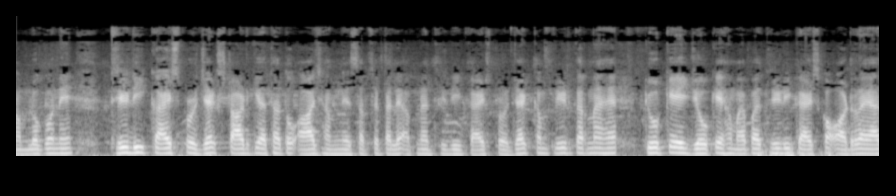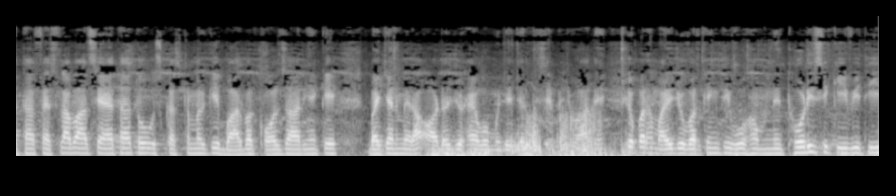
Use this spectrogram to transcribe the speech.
हम लोगों ने three D kites project start किया था तो आज हमने सबसे पहले अपना three D kites project complete करना है क्योंकि जो कि हमारे पास थ्री डी काइट्स का ऑर्डर आया था फैसलाबाद से आया था तो उस कस्टमर की बार बार कॉल्स आ रही हैं कि भाईजान मेरा ऑर्डर जो है वो मुझे जल्दी से भिजवा दें। इसके ऊपर हमारी जो वर्किंग थी, वो हमने थोड़ी सी की हुई थी।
